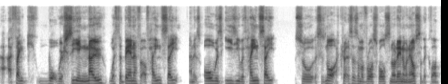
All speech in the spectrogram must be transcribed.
I think what we're seeing now, with the benefit of hindsight, and it's always easy with hindsight. So this is not a criticism of Ross Wilson or anyone else at the club.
